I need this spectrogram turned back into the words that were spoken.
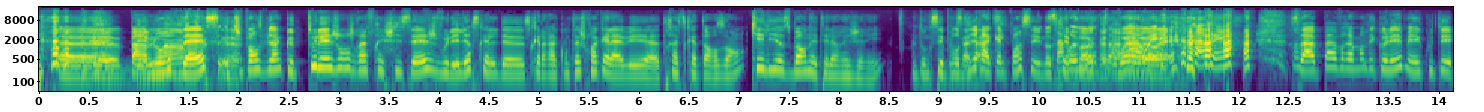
euh, par Des Lourdes. tu penses bien que tous les jours je rafraîchissais, je voulais lire ce qu'elle ce qu'elle racontait. Je crois qu'elle avait euh, 13-14 ans. Kelly Osbourne était leur égérie. Donc c'est pour Ça dire date. à quel point c'est une autre Ça époque. remonte. hein. Ouais, Ah ouais, ouais. ouais. Ah ouais. Ça a pas vraiment décollé, mais écoutez,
